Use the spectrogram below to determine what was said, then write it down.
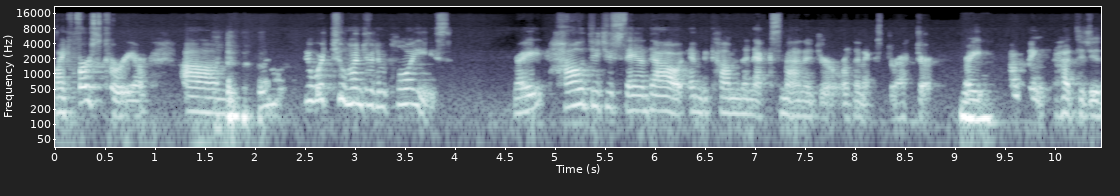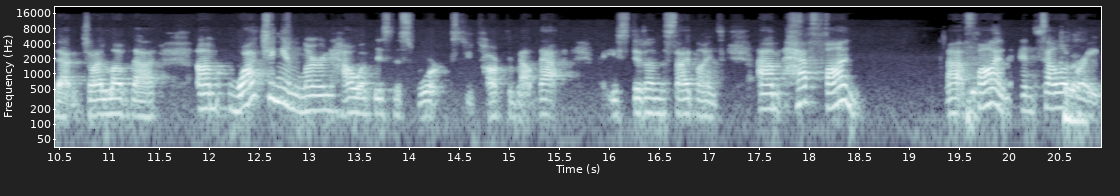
my first career, um, there were 200 employees, right? How did you stand out and become the next manager or the next director? right? Mm-hmm. Something had to do that. So I love that. Um, watching and learn how a business works. You talked about that. You stood on the sidelines. Um, have fun, uh, fun, and celebrate.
